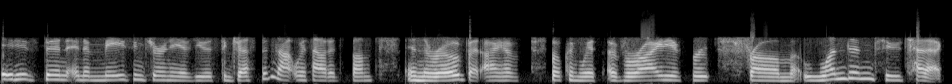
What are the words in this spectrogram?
It has been an amazing journey, as you have suggested, not without its bumps in the road, but I have spoken with a variety of groups from London to TEDx,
